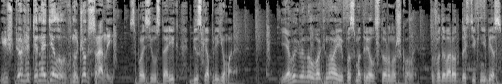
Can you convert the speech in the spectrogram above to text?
«И что же ты наделал, внучок сраный?» — спросил старик без капли юмора. Я выглянул в окно и посмотрел в сторону школы. Водоворот достиг небес,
